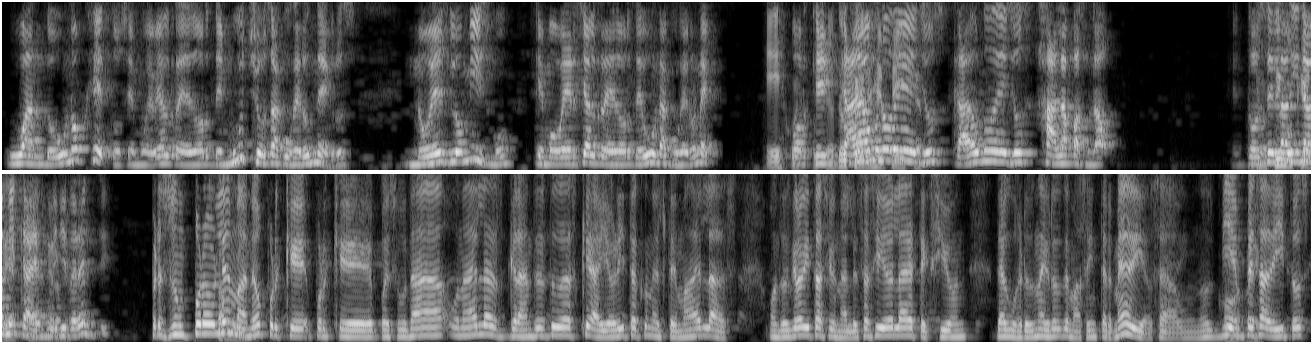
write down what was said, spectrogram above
cuando un objeto se mueve alrededor de muchos agujeros negros, no es lo mismo que moverse alrededor de un agujero negro. Porque cada uno de ellos, cada uno de ellos jala para su lado. Entonces la dinámica es muy diferente. Pero es un problema, ¿no? Porque, porque pues una, una de las grandes dudas que hay ahorita con el tema de las ondas gravitacionales ha sido la detección de agujeros negros de masa intermedia, o sea, unos bien pesaditos,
